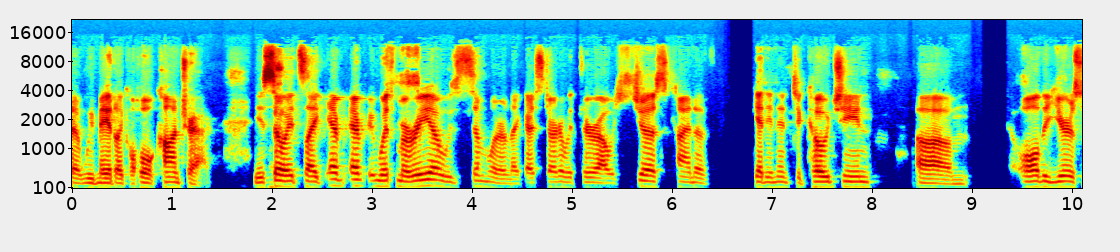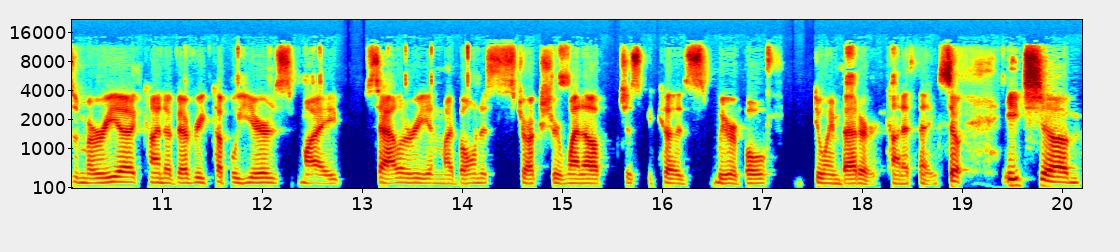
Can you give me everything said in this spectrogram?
uh, we made like a whole contract so it's like every, every, with Maria was similar. Like I started with her, I was just kind of getting into coaching. Um, all the years of Maria, kind of every couple years, my salary and my bonus structure went up just because we were both doing better, kind of thing. So each um,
